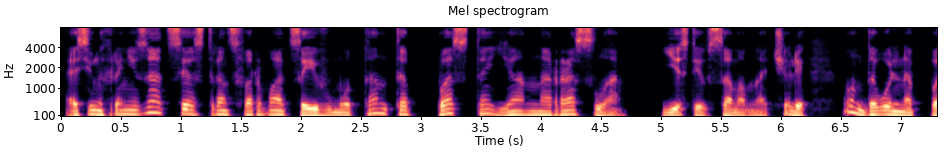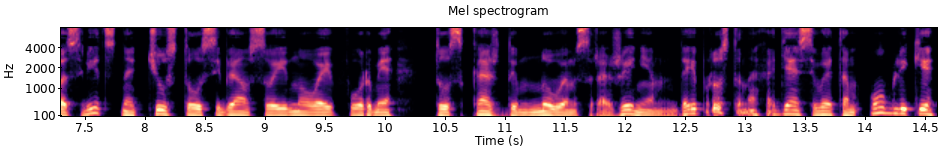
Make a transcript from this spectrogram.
а синхронизация с трансформацией в мутанта постоянно росла. Если в самом начале он довольно посредственно чувствовал себя в своей новой форме, то с каждым новым сражением, да и просто находясь в этом облике,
